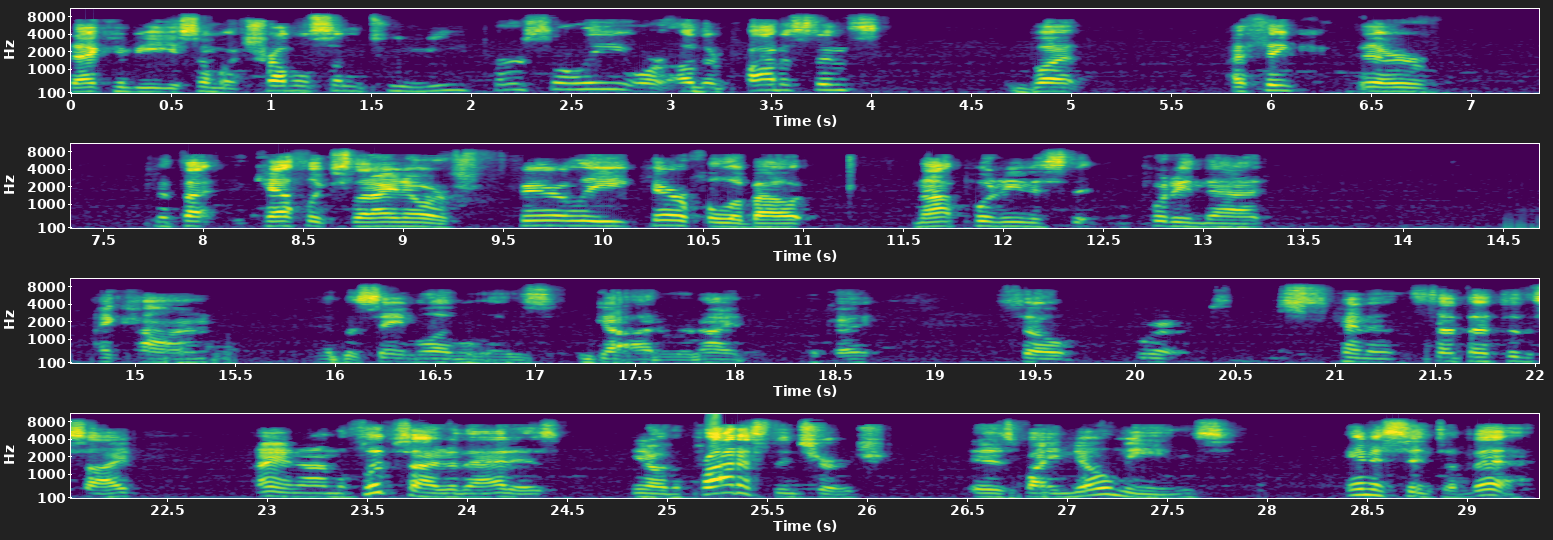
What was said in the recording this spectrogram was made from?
that can be somewhat troublesome to me personally or other Protestants, but I think they're Catholics that I know are fairly careful about not putting this, putting that icon at the same level as God or an idol. Okay, so we're just kind of set that to the side. And on the flip side of that is, you know, the Protestant Church is by no means innocent of that.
